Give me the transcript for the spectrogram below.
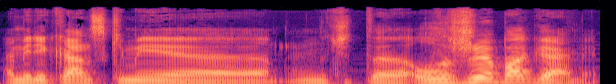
американскими э, значит, э, лжебогами.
